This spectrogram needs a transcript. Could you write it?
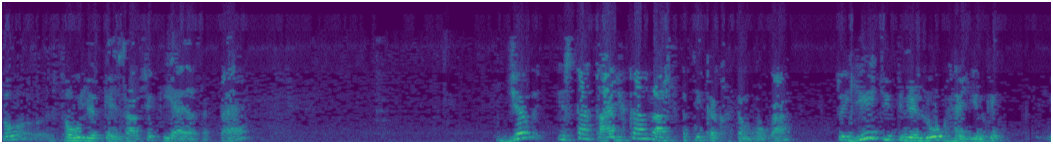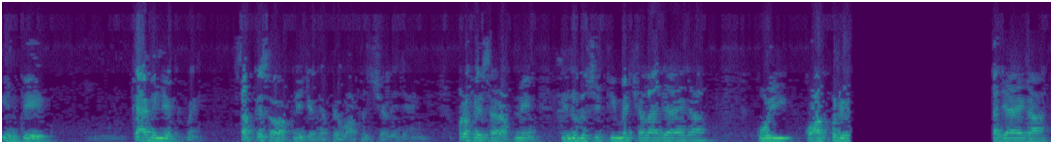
तो सहूलियत के हिसाब से किया जा सकता है। जब इसका कार्यकाल राष्ट्रपति का खत्म होगा तो ये जितने लोग हैं इनके इनके कैबिनेट में, सबके सब अपनी जगह पे वापस चले जाएँगे। प्रोफेसर अपने यूनिवर्सिटी में चला जाएगा, कोई कॉरपोरेट जाएगा,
